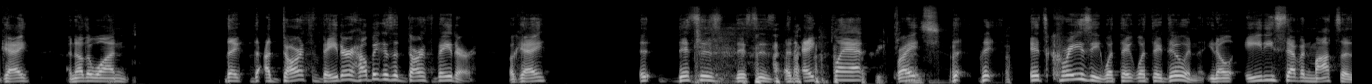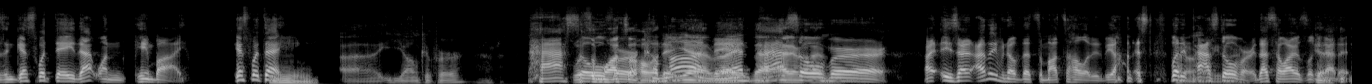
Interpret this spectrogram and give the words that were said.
okay another one the, the- a darth vader how big is a darth vader okay It- this is this is an eggplant right the, the, it's crazy what they what they're doing you know 87 matzahs and guess what day that one came by Guess what day? Mm. Uh, Yom Kippur. Passover. matzah Come holiday? on, Yeah, man. right. That- I don't- I'm- Passover. I, is that? I don't even know if that's the matzah holiday, to be honest. But it passed over. That's how I was looking Yeah. at it.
